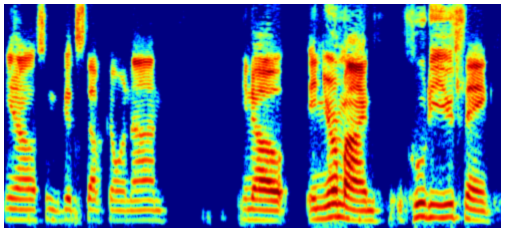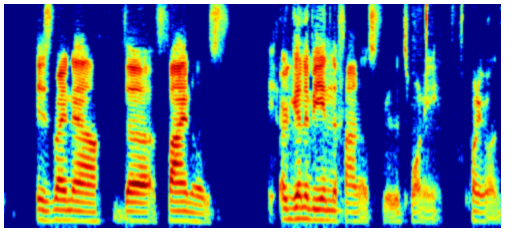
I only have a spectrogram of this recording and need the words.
You know, some good stuff going on. You know, in your mind, who do you think is right now the finals are going to be in the finals for the 2021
